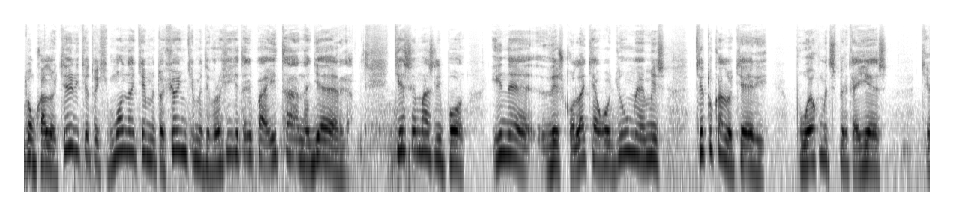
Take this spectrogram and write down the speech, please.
το καλοκαίρι και το χειμώνα και με το χιόνι και με τη βροχή και τα λοιπά ή τα αναγκαία έργα. Και σε εμάς λοιπόν είναι δύσκολα και αγωνιούμε εμείς και το καλοκαίρι που έχουμε τις πυρκαγιές και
